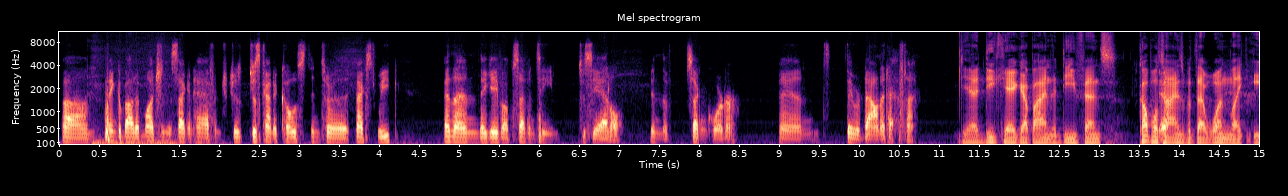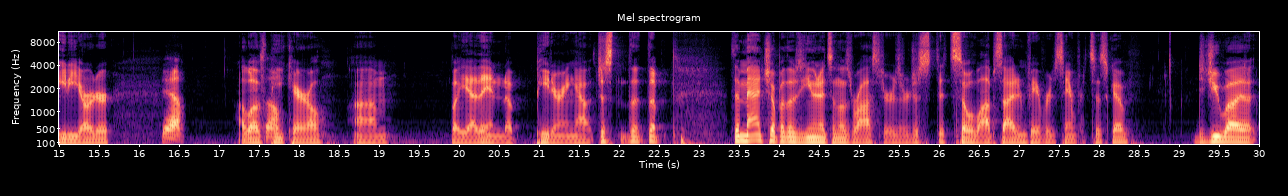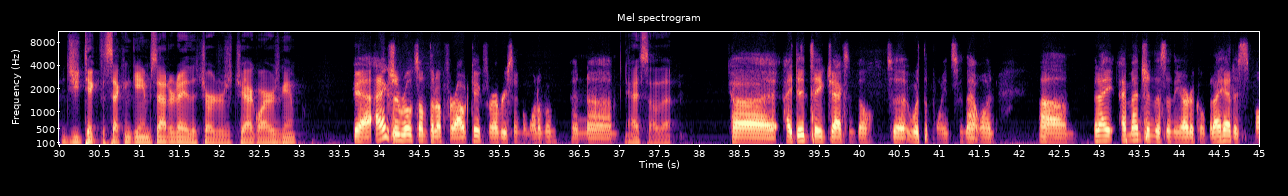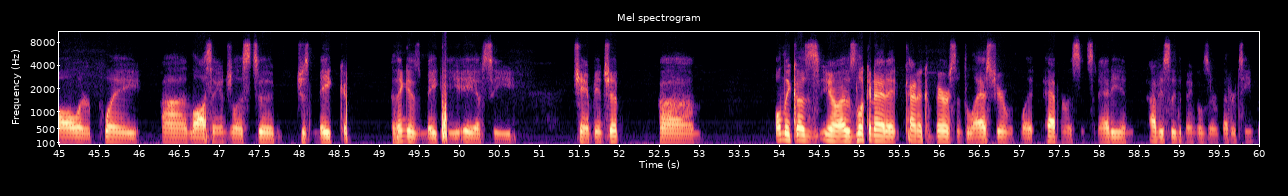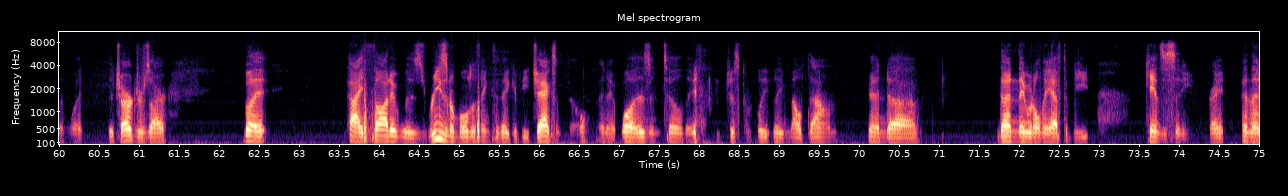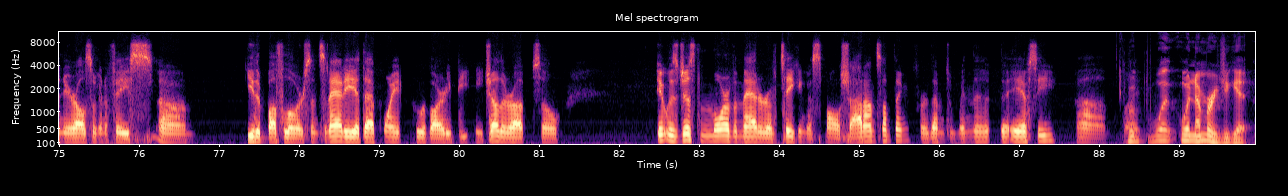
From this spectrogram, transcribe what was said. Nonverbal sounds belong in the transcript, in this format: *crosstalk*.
um, think about it much in the second half and just just kind of coast into next week and then they gave up 17 to Seattle in the second quarter, and they were down at halftime. Yeah, DK got behind the defense a couple yeah. times, but that one like 80 yarder. Yeah, I love so. Pete Carroll, um, but yeah, they ended up petering out. Just the the the matchup of those units and those rosters are just it's so lopsided in favor of San Francisco. Did you uh did you take the second game Saturday, the Chargers Jaguars game? Yeah, I actually wrote something up for Outkick for every single one of them, and um, yeah, I saw that. Uh, I did take Jacksonville to with the points in that one, um, and I, I mentioned this in the article, but I had a smaller play on Los Angeles to just make, I think it was make the AFC championship. Um, only because you know I was looking at it kind of comparison to last year with what happened with Cincinnati, and obviously the Bengals are a better team than what the Chargers are, but I thought it was reasonable to think that they could beat Jacksonville, and it was until they *laughs* just completely melt down, and uh, then they would only have to beat Kansas City, right? And then you're also going to face um, either Buffalo or Cincinnati at that point, who have already beaten each other up. So it was just more of a matter of taking a small shot on something for them to win the the AFC. Um, what what number did you get?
